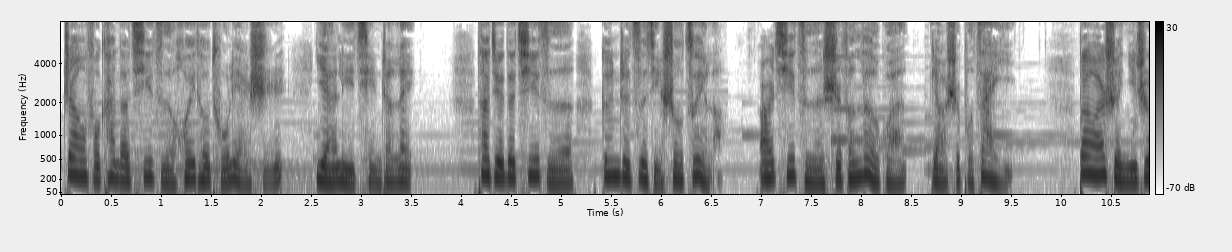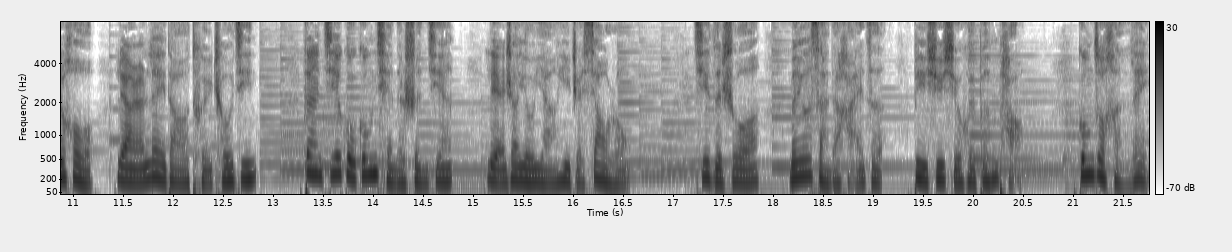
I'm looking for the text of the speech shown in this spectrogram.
丈夫看到妻子灰头土脸时，眼里噙着泪。他觉得妻子跟着自己受罪了，而妻子十分乐观，表示不在意。搬完水泥之后，两人累到腿抽筋，但接过工钱的瞬间，脸上又洋溢着笑容。妻子说：“没有伞的孩子必须学会奔跑，工作很累。”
